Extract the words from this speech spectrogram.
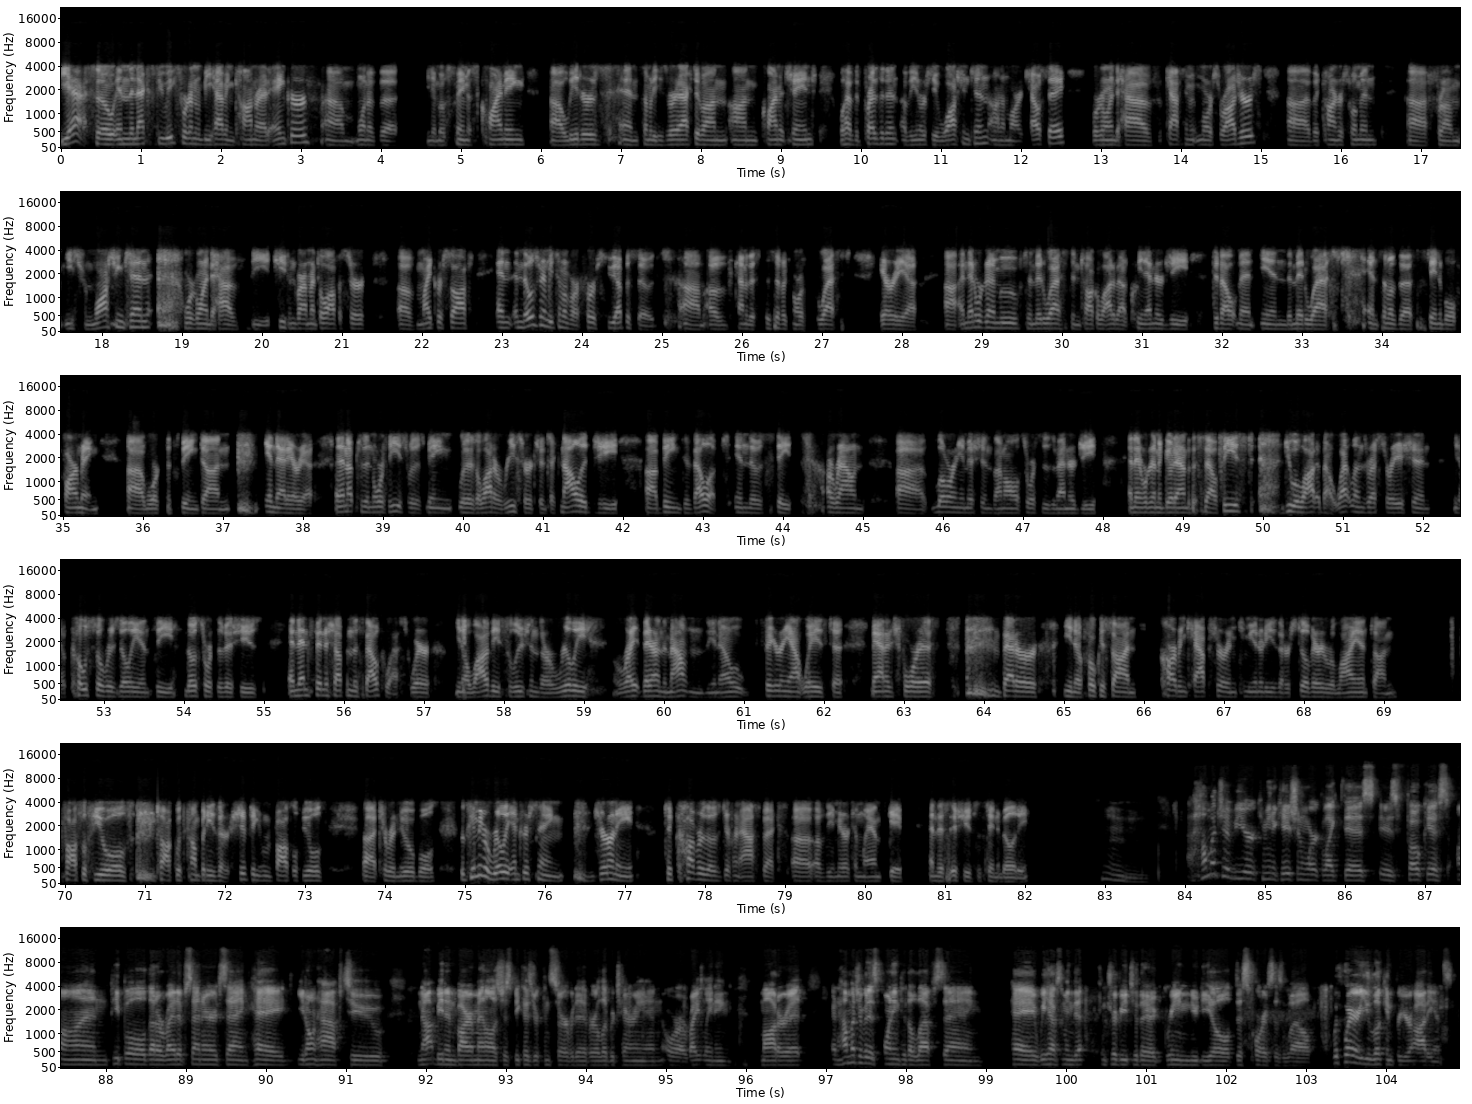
Yeah, so in the next few weeks, we're going to be having Conrad Anker, um, one of the you know most famous climbing uh, leaders and somebody who's very active on on climate change. We'll have the president of the University of Washington, Ana Mari Cauce. We're going to have Cathy McMorris Rodgers, uh, the congresswoman uh, from Eastern Washington. We're going to have the chief environmental officer of Microsoft. And, and those are going to be some of our first few episodes um, of kind of the Pacific Northwest area. Uh, and then we're going to move to the Midwest and talk a lot about clean energy development in the Midwest and some of the sustainable farming uh, work that's being done in that area. And then up to the Northeast, where there's being where there's a lot of research and technology uh, being developed in those states around uh, lowering emissions on all sources of energy. And then we're going to go down to the Southeast, do a lot about wetlands restoration, you know, coastal resiliency, those sorts of issues, and then finish up in the Southwest, where you know, a lot of these solutions are really right there in the mountains, you know, figuring out ways to manage forests better, you know, focus on carbon capture in communities that are still very reliant on fossil fuels, talk with companies that are shifting from fossil fuels uh, to renewables. It's going to be a really interesting journey to cover those different aspects uh, of the American landscape and this issue of sustainability. Hmm how much of your communication work like this is focused on people that are right of center saying hey you don't have to not be an environmentalist just because you're conservative or a libertarian or a right-leaning moderate and how much of it is pointing to the left saying hey we have something to contribute to the green new deal discourse as well which way are you looking for your audience?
